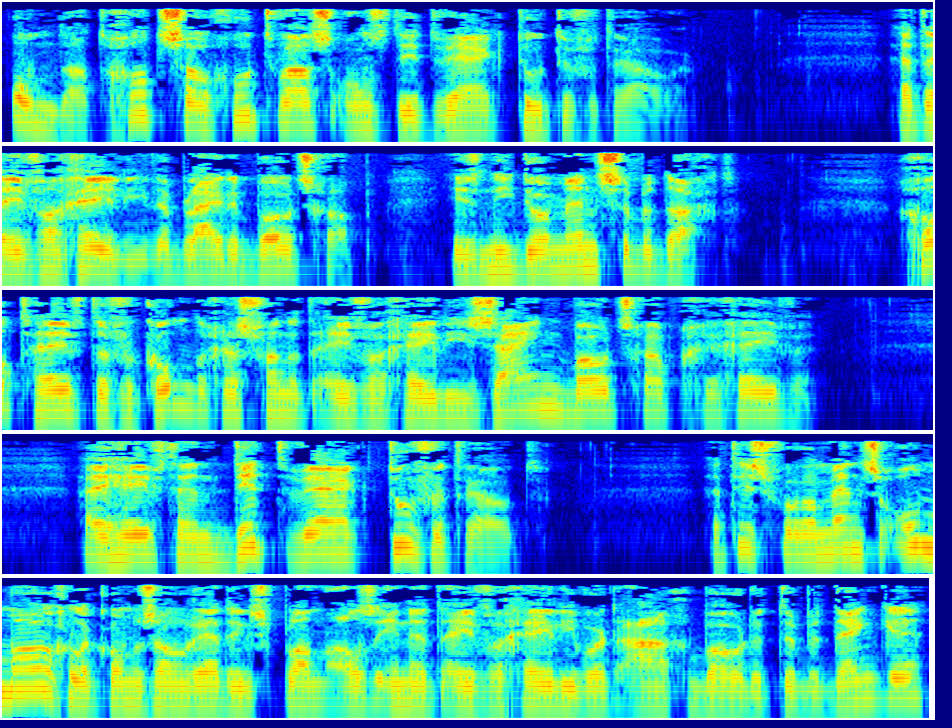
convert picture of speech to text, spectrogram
omdat God zo goed was ons dit werk toe te vertrouwen. Het evangelie, de blijde boodschap, is niet door mensen bedacht. God heeft de verkondigers van het evangelie zijn boodschap gegeven. Hij heeft hen dit werk toevertrouwd. Het is voor een mens onmogelijk om zo'n reddingsplan als in het evangelie wordt aangeboden te bedenken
